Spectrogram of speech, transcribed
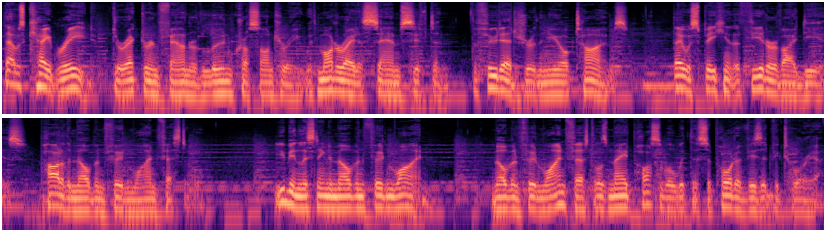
That was Kate Reid, director and founder of Lune Croissanterie, with moderator Sam Sifton, the food editor of the New York Times. They were speaking at the Theatre of Ideas, part of the Melbourne Food and Wine Festival. You've been listening to Melbourne Food and Wine. Melbourne Food and Wine Festival is made possible with the support of Visit Victoria.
